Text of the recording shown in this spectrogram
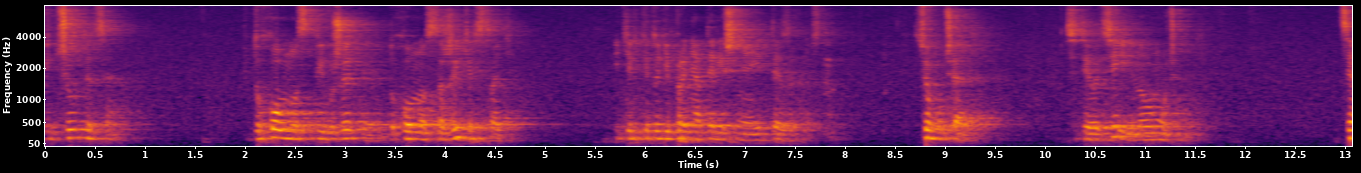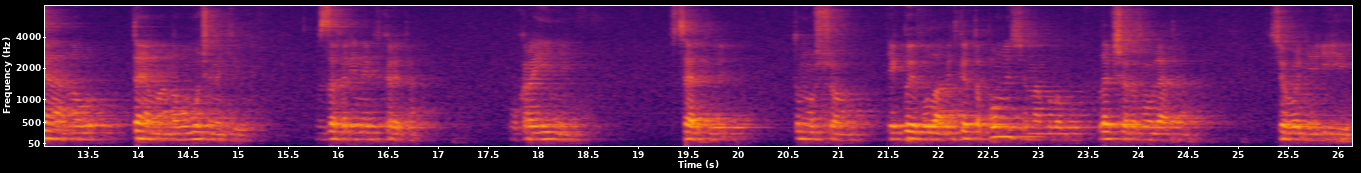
відчути це, духовно співжити, духовно сожительствувати і тільки тоді прийняти рішення йти за Христом. Цьому вчать святі отці і новомученики. Ця нов... тема новомучеників взагалі не відкрита в Україні, в церкві, тому що якби була відкрита повністю, нам було б легше розмовляти сьогодні і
